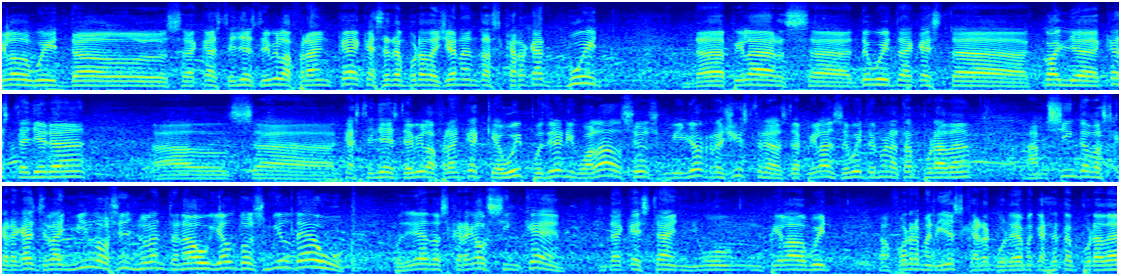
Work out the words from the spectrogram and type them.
Pilar de 8 dels castellers de Vilafranca. Aquesta temporada ja n'han descarregat 8 de pilars eh, de 8 aquesta colla castellera. Els uh, castellers de Vilafranca que avui podrien igualar els seus millors registres de pilars de 8 en una temporada amb 5 de descarregats l'any 1999 i el 2010 podria descarregar el cinquè d'aquest any un pilar de 8 en Font Remanilles, que recordem aquesta temporada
